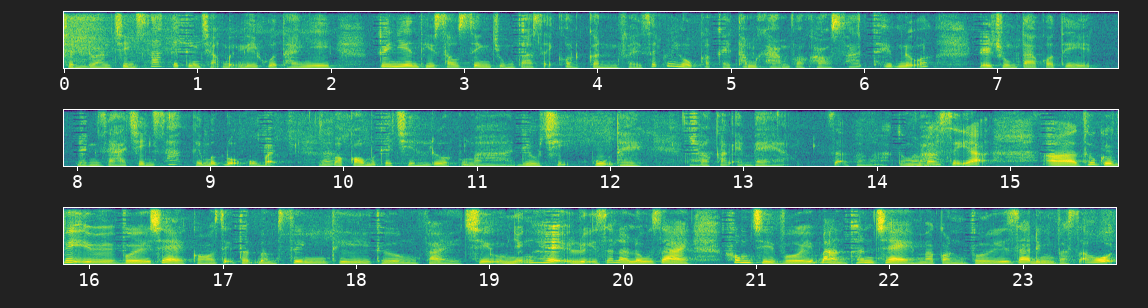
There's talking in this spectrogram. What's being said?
chẩn đoán chính xác cái tình trạng bệnh lý của thai nhi. Tuy nhiên thì sau sinh chúng ta sẽ còn cần phải rất nhiều các cái thăm khám và khảo sát thêm nữa để chúng ta có thể đánh giá chính xác cái mức độ của bệnh dạ. và có một cái chiến lược mà điều trị cụ thể dạ. cho các em bé. Dạ vâng ạ, cảm ơn bác sĩ ạ. À, thưa quý vị, với trẻ có dị tật bẩm sinh thì thường phải chịu những hệ lụy rất là lâu dài, không chỉ với bản thân trẻ mà còn với gia đình và xã hội.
